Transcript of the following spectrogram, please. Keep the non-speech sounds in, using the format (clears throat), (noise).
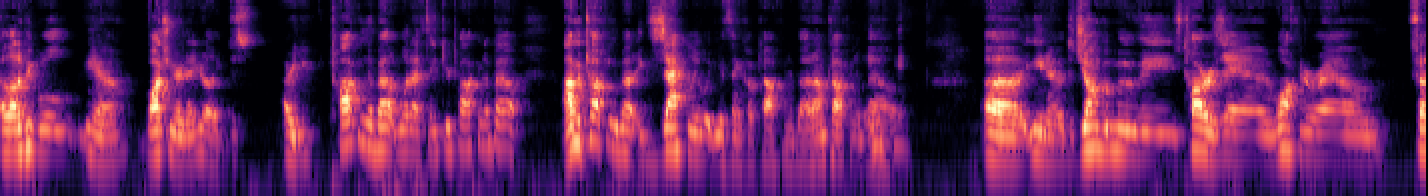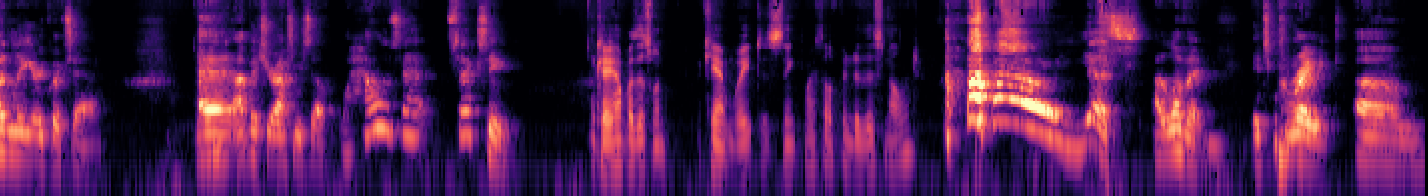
a lot of people you know watching right now you're like this are you talking about what i think you're talking about? I'm talking about exactly what you think i'm talking about. I'm talking about Mhm. uh, you know the jungle movies tarzan walking around suddenly you're in quicksand. And i bet you're asking yourself well how is that sexy? Okay, how about this one? I can't wait to sink myself into this knowledge. (laughs) yes i love it. It's (laughs) great. Um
